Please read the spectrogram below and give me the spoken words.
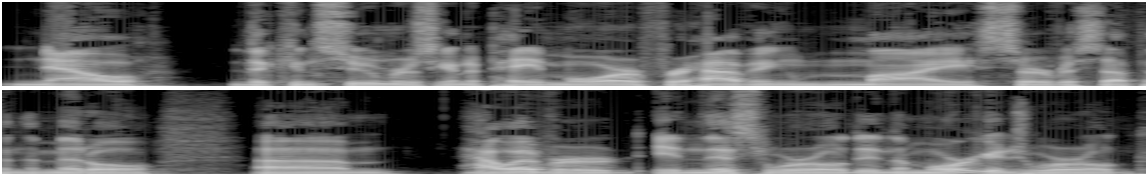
now the consumer is going to pay more for having my service up in the middle. Um, however, in this world, in the mortgage world,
